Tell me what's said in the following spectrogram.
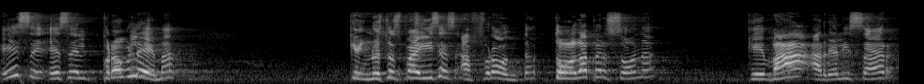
Ese es el problema que en nuestros países afronta toda persona que va a realizar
